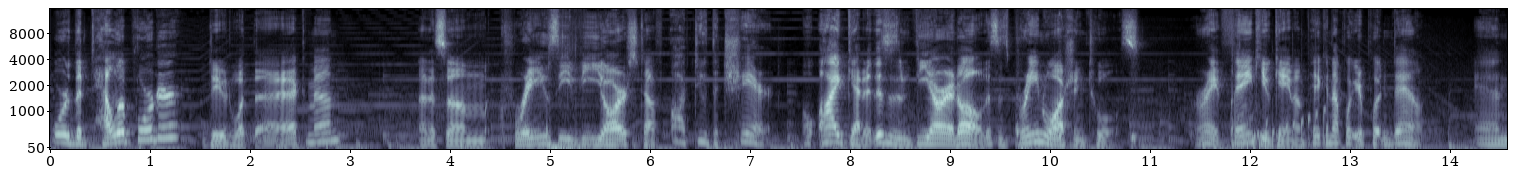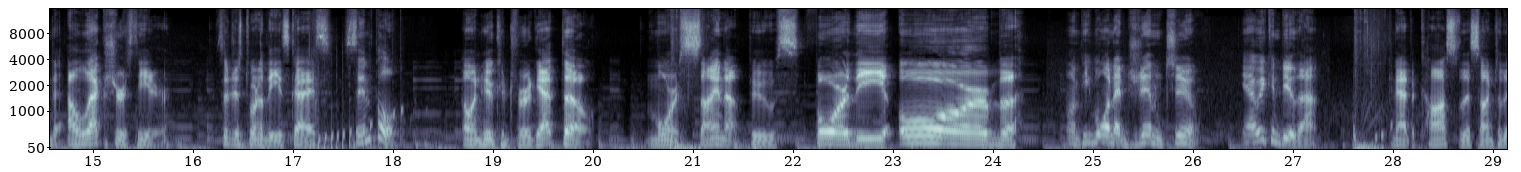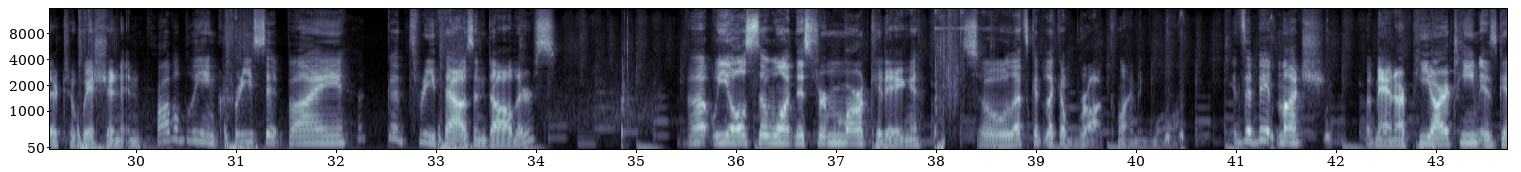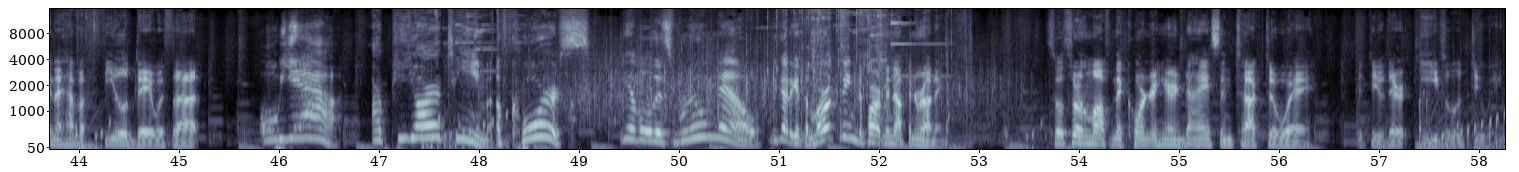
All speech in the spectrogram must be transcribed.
Or the teleporter? Dude, what the heck, man? That is some crazy VR stuff. Oh, dude, the chair. Oh, I get it. This isn't VR at all. This is brainwashing tools. All right, thank you, game. I'm picking up what you're putting down. And a lecture theater. So just one of these guys. Simple. Oh, and who could forget, though? More sign-up boosts for the orb. Oh, and people want a gym, too. Yeah, we can do that. We can add the cost of this onto their tuition and probably increase it by a good $3,000. But we also want this for marketing. So let's get like a rock climbing wall. It's a bit much, but man, our PR team is gonna have a field day with that. Oh yeah, our PR team, of course. We have all this room now. We gotta get the marketing department up and running. So throw them off in the corner here, nice and tucked away to do their evil doing.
